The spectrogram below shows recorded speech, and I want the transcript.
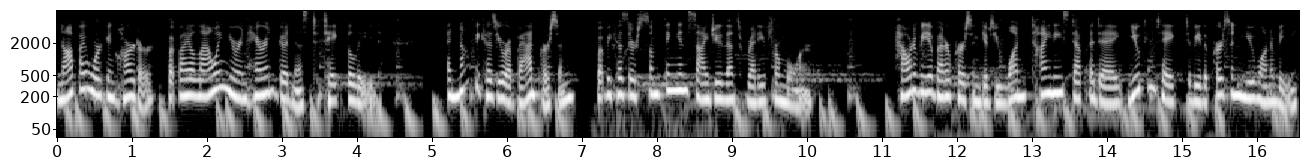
not by working harder, but by allowing your inherent goodness to take the lead? And not because you're a bad person, but because there's something inside you that's ready for more. How to be a better person gives you one tiny step a day you can take to be the person you want to be.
